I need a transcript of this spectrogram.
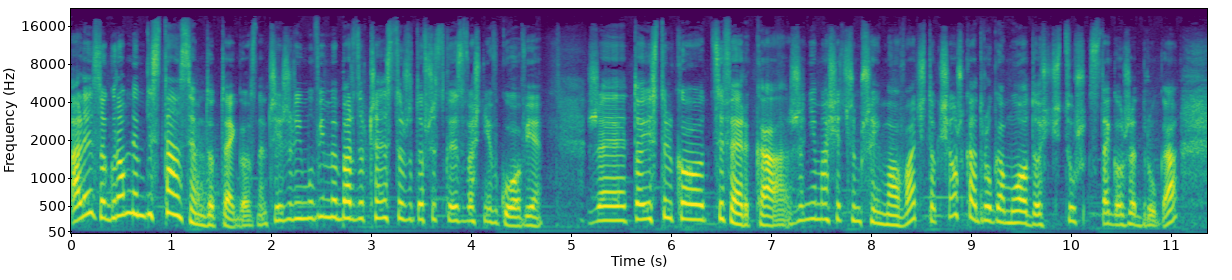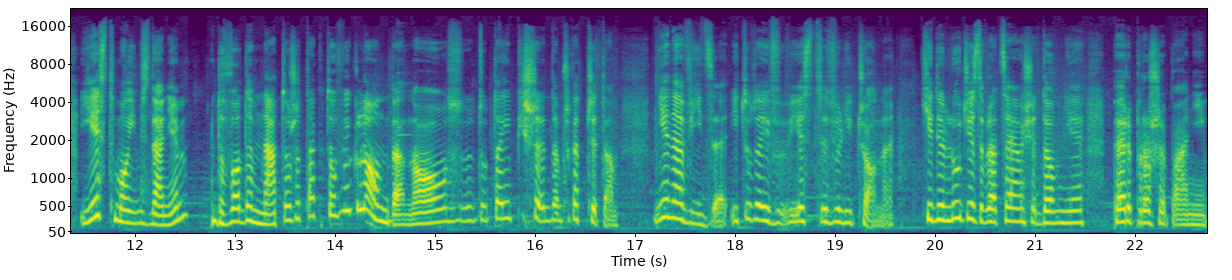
ale z ogromnym dystansem do tego. Znaczy, jeżeli mówimy bardzo często, że to wszystko jest właśnie w głowie, że to jest tylko cyferka, że nie ma się czym przejmować, to książka Druga Młodość, cóż z tego, że druga, jest moim zdaniem dowodem na to, że tak to wygląda. No, tutaj piszę, na przykład czytam, nienawidzę i tutaj jest wyliczone. Kiedy ludzie zwracają się do mnie per proszę pani,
